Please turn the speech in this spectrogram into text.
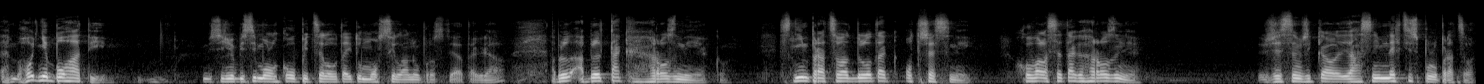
eh, hodně bohatý. Myslím, že by si mohl koupit celou tady tu Mosilanu prostě a tak dále. A byl, a byl tak hrozný. Jako. S ním pracovat bylo tak otřesný. Choval se tak hrozně, že jsem říkal, já s ním nechci spolupracovat.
